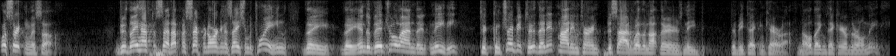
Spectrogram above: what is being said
Well, certainly so. Do they have to set up a separate organization between the, the individual and the needy to contribute to that it might in turn decide whether or not there's need to be taken care of. No, they can take care of their own needy.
